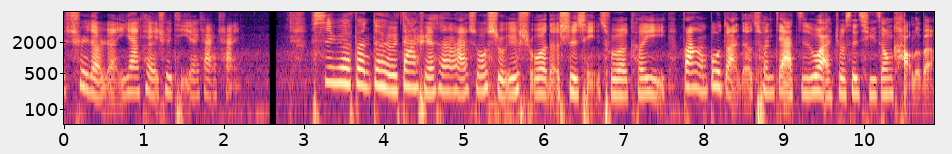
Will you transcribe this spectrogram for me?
趣的人一样可以去体验看看。四月份对于大学生来说数一数二的事情，除了可以放不短的春假之外，就是期中考了吧。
